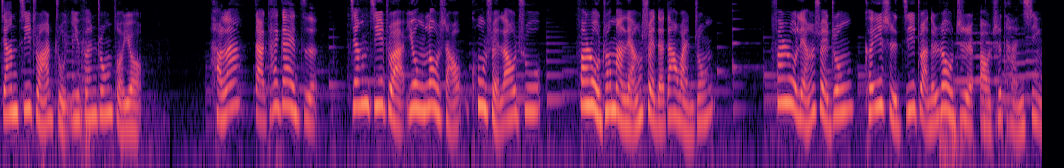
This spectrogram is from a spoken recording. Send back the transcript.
将鸡爪煮一分钟左右。好啦，打开盖子，将鸡爪用漏勺控水捞出，放入装满凉水的大碗中。放入凉水中可以使鸡爪的肉质保持弹性。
